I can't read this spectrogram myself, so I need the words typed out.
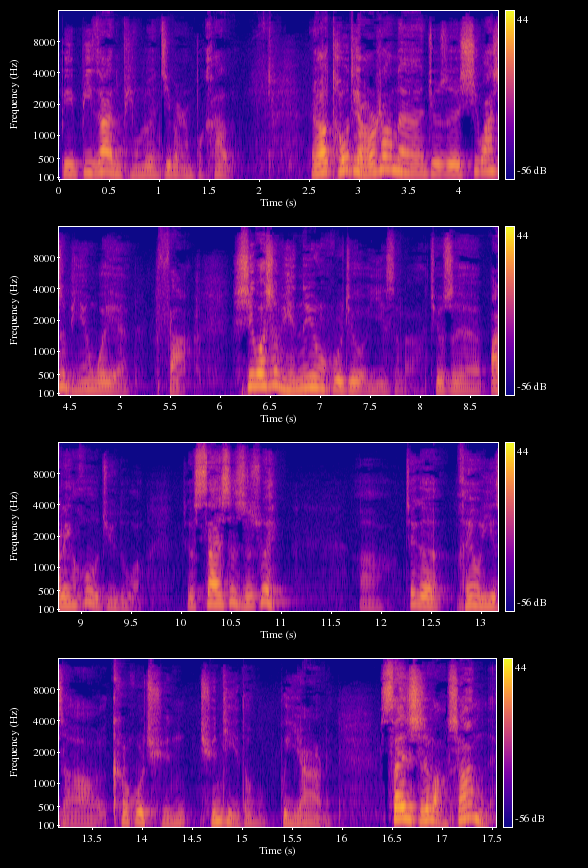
，B B 站的评论基本上不看了，然后头条上呢，就是西瓜视频我也发，西瓜视频的用户就有意思了，就是八零后居多。就三四十岁，啊，这个很有意思啊，客户群群体都不一样的，三十往上的，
